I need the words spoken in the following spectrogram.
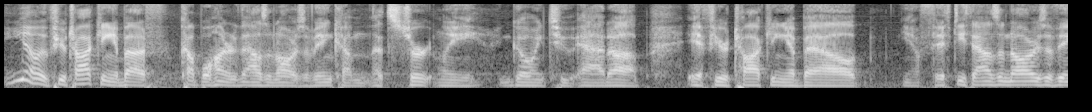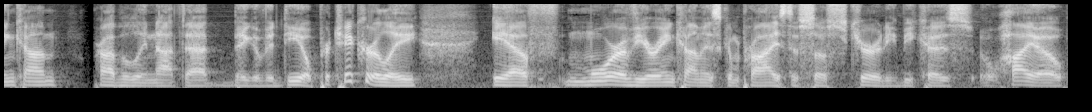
you know, if you're talking about a couple hundred thousand dollars of income, that's certainly going to add up. If you're talking about, you know, $50,000 of income, probably not that big of a deal, particularly if more of your income is comprised of Social Security because Ohio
